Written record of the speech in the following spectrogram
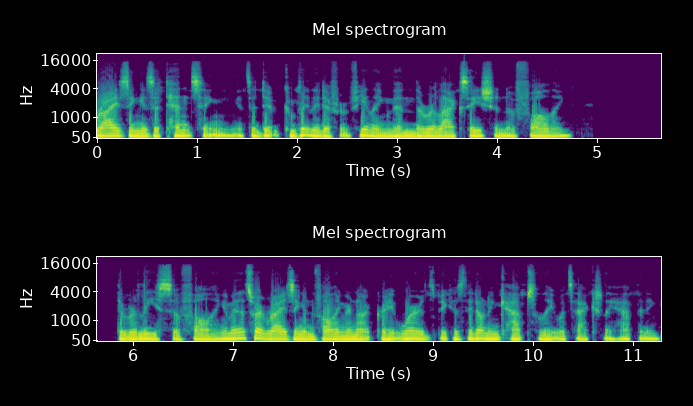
rising is a tensing. It's a di- completely different feeling than the relaxation of falling, the release of falling. I mean, that's why rising and falling are not great words because they don't encapsulate what's actually happening.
